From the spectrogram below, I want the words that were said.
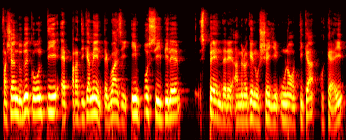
facendo due conti è praticamente quasi impossibile spendere, a meno che non scegli un'ottica, ok,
